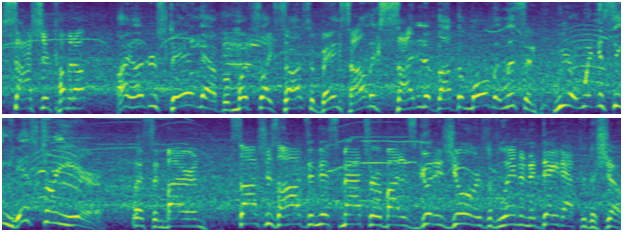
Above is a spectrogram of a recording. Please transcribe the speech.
Sasha coming up? I understand that, but much like Sasha Banks, I'm excited about the moment. Listen, we are witnessing history here. Listen, Byron, Sasha's odds in this match are about as good as yours of landing a date after the show.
